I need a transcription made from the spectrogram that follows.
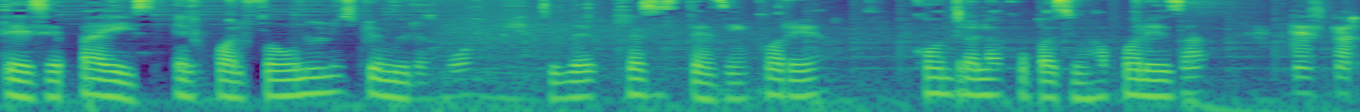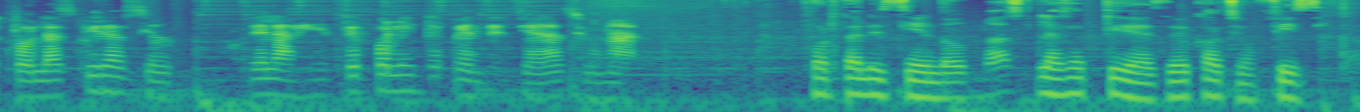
de ese país, el cual fue uno de los primeros movimientos de resistencia en Corea, contra la ocupación japonesa despertó la aspiración de la gente por la independencia nacional, fortaleciendo más las actividades de educación física.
